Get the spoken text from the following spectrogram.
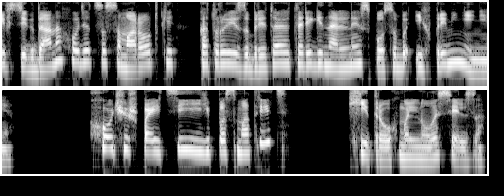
и всегда находятся самородки, которые изобретают оригинальные способы их применения. «Хочешь пойти и посмотреть?» — хитро ухмыльнулась Эльза.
